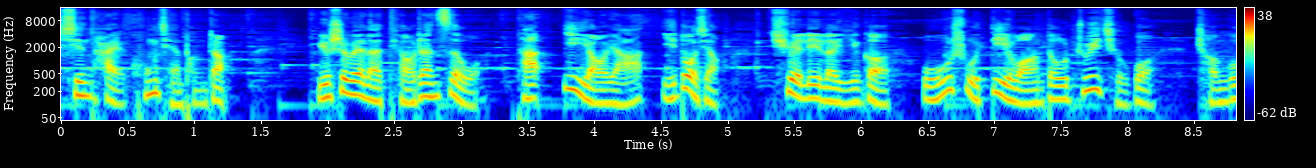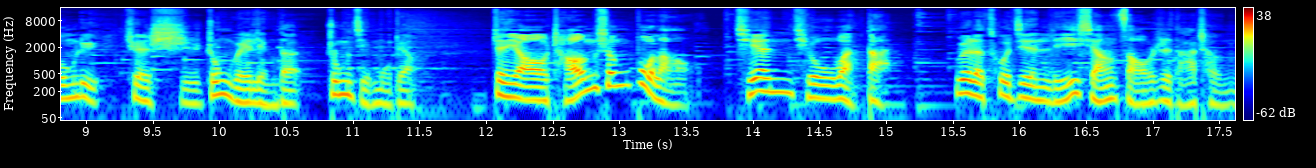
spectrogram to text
心态空前膨胀，于是为了挑战自我，他一咬牙一跺脚，确立了一个无数帝王都追求过、成功率却始终为零的终极目标：朕要长生不老，千秋万代。为了促进理想早日达成，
